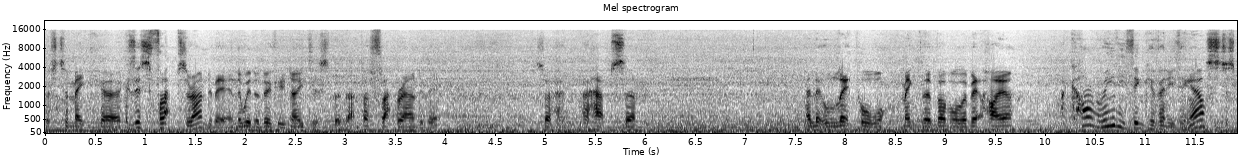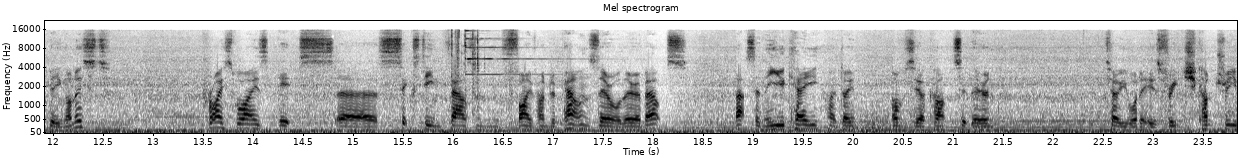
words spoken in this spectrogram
just to make, because uh, this flaps around a bit in the wind, I don't know if you've noticed, but that does flap around a bit. So perhaps um, a little lip will make the bubble a bit higher. I can't really think of anything else, just being honest. Price wise, it's uh, £16,500 there or thereabouts. That's in the UK. I don't, obviously, I can't sit there and tell you what it is for each country.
